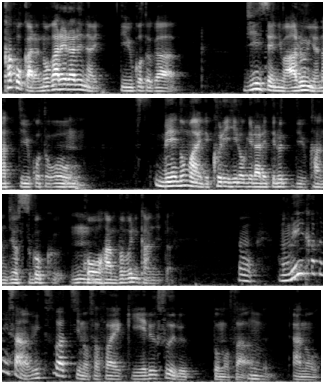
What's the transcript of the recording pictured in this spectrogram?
過去から逃れられないっていうことが、人生にはあるんやなっていうことを、うん目の前で繰り広げられてるっていう感じをすごくうん。後半部分に感じた。でも、もう明確にさ、ミツバチのささやきエルスールとのさ、うん。あの、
